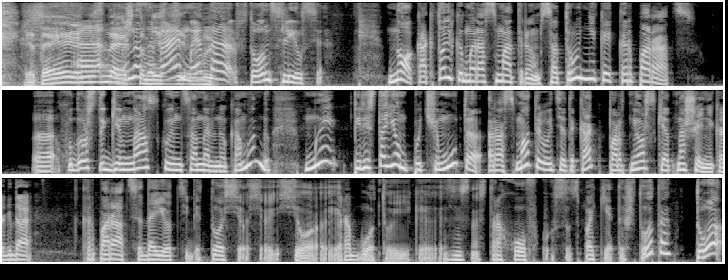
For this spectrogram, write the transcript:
это я не а, знаю, что Мы называем это, что он слился. Но как только мы рассматриваем сотрудника корпорации, э, художественную гимнастку и национальную команду, мы перестаем почему-то рассматривать это как партнерские отношения, когда корпорация дает тебе то, все, все, все, и работу, и, не знаю, страховку, соцпакеты, что-то, то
